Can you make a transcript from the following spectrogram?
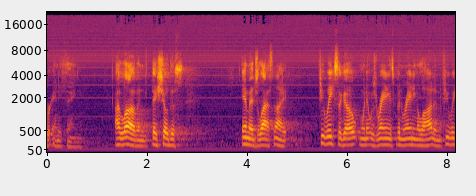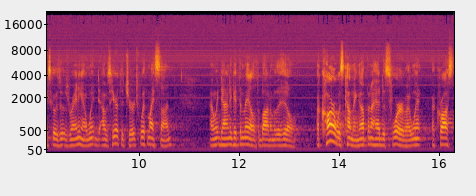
for anything. I love, and they showed this image last night. A few weeks ago, when it was raining, it's been raining a lot, and a few weeks ago as it was raining, I went. I was here at the church with my son. I went down to get the mail at the bottom of the hill. A car was coming up and I had to swerve. I went across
